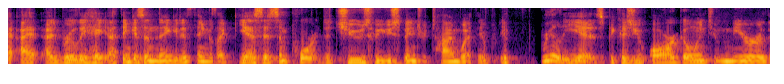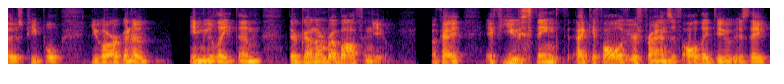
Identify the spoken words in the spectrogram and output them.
I, I, really hate, I think it's a negative thing. It's like, yes, it's important to choose who you spend your time with. It, it really is because you are going to mirror those people. You are going to emulate them. They're going to rub off on you. Okay. If you think, like, if all of your friends, if all they do is they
